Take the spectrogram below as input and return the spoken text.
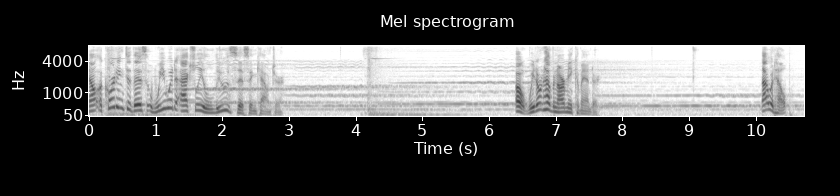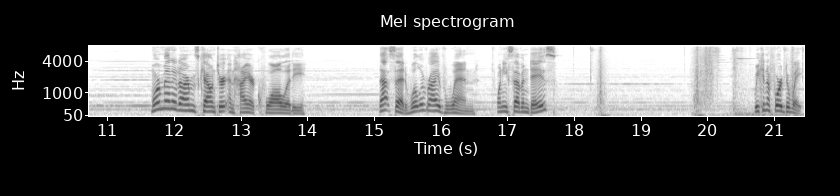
Now, according to this, we would actually lose this encounter. Oh, we don't have an army commander. That would help. More men-at-arms counter and higher quality. That said, we'll arrive when? 27 days? We can afford to wait.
